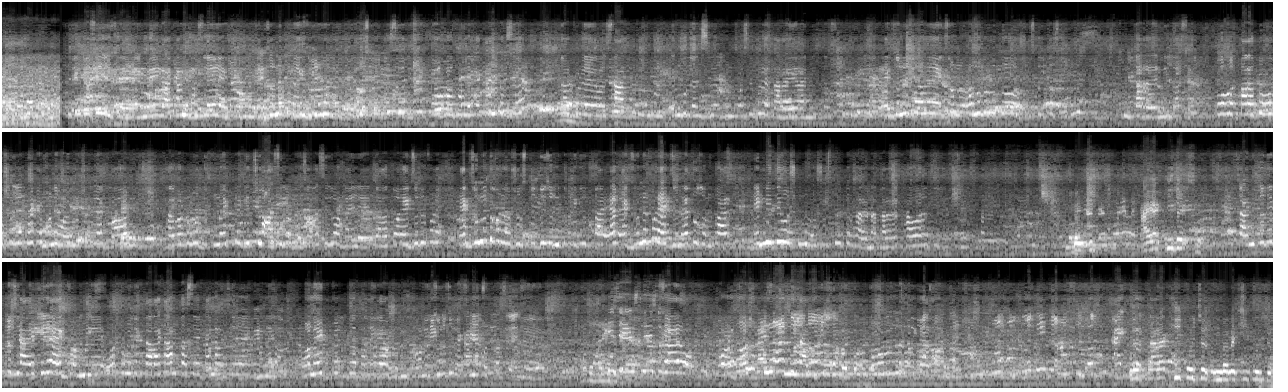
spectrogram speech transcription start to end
তারপরে স্যার অ্যাম্বুলেন্স ফোন করছে বলে তারা একজনের পরে একজন অসুস্থ তারা নিতেছে তো তারা তো হোস্টেলে থাকে মনে হয় খাবারের মধ্যে কোনো একটা কিছু আসিল আসিল নাইলে তারা তো একজনের পরে একজনের তো পারে অসুস্থ দুইজন নিতে পারে কিন্তু তার একজনের পরে একজন এতজন তো আর এমনিতেই অসুস্থ হতে পারে না তারা খাওয়ার মানে আয়া কি দেখছ? আমি তো দেখতেছি আর ফিরে একদম মানে অটোমেটিক তারা কাঁদতেছে কান্না হচ্ছে মানে অনেক পেট ব্যথা লেগে অনেক জোরে জোরে কান্না করতেছে। দশ পনেরো তারা কি করছে তোমরা কি করছ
